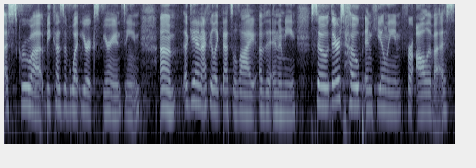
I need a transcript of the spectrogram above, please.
a screw up because of what you're experiencing. Um, again, I feel like that's a lie of the enemy. So there's hope and healing for all of us.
